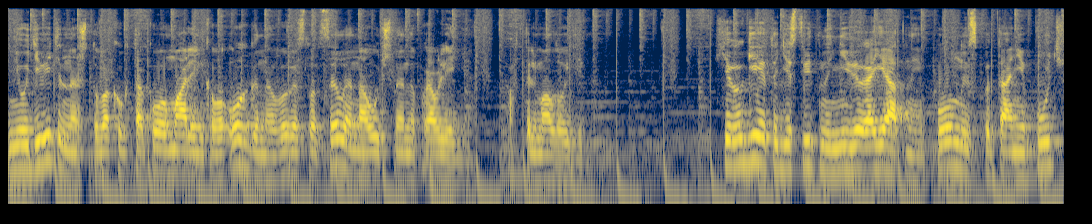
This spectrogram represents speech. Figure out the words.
Неудивительно, что вокруг такого маленького органа выросло целое научное направление – офтальмология. Хирургия – это действительно невероятный, полный испытаний путь,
